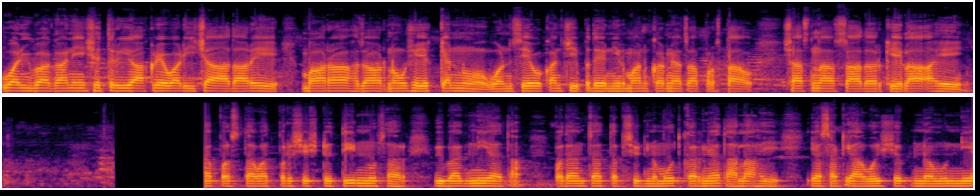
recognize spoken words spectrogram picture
वन विभागाने क्षेत्रीय आकडेवारीच्या आधारे बारा हजार नऊशे एक्क्याण्णव वनसेवकांची पदे निर्माण करण्याचा प्रस्ताव शासनास सादर केला आहे. या प्रस्तावात परिशिष्ट तीननुसार विभागनीयता पदांचा तपशील नमूद करण्यात आला आहे. यासाठी आवश्यक नमुन्य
